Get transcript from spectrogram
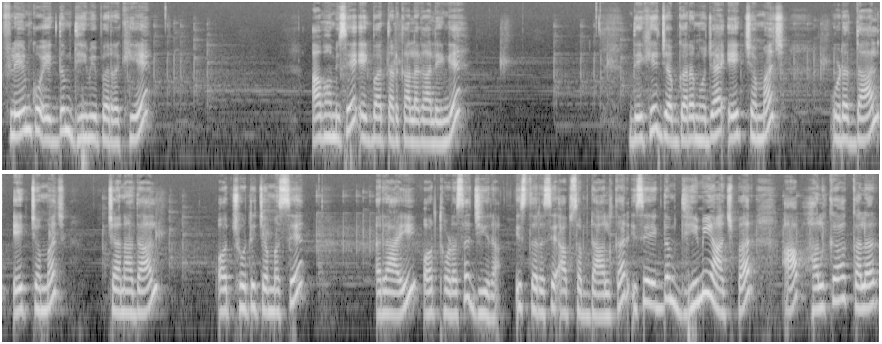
फ्लेम को एकदम धीमी पर रखिए। अब हम इसे एक बार तड़का लगा लेंगे। देखिए, जब गर्म हो जाए, एक चम्मच उड़द दाल, एक चम्मच चना दाल और छोटे चम्मच से राई और थोड़ा सा जीरा। इस तरह से आप सब डालकर इसे एकदम धीमी आँच पर आप हल्का कलर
